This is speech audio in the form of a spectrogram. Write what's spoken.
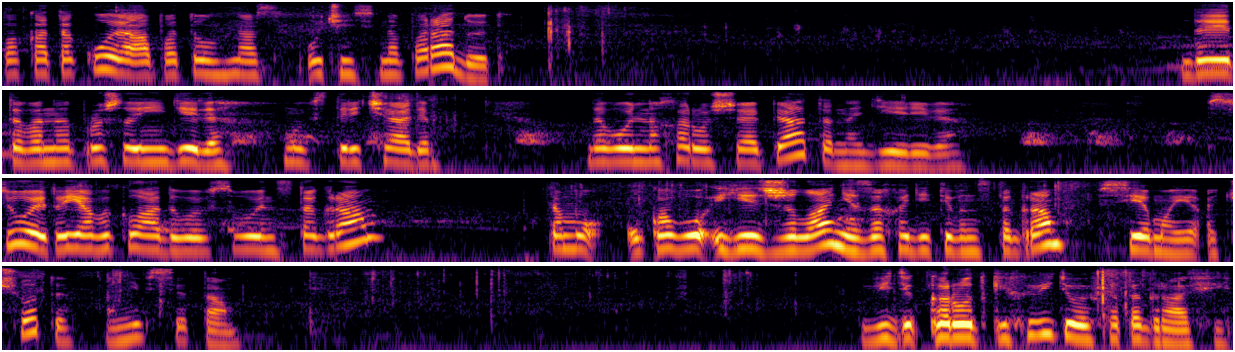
пока такое, а потом нас очень сильно порадует. До этого на прошлой неделе мы встречали довольно хорошие опята на дереве. Все это я выкладываю в свой инстаграм. Тому, у кого есть желание, заходите в инстаграм. Все мои отчеты, они все там. В виде коротких видео и фотографий.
